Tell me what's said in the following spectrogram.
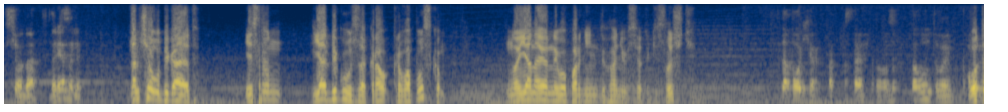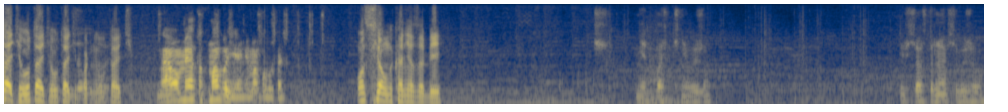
Все, да? Дорезали? Там чел убегает. Если он... Я бегу за кров- кровопуском, но я, наверное, его парня не догоню все-таки, слышите? Да похер, оставь его, залутывай. Лутайте, лутайте, лутайте, Да, парни, лутайте. А у меня тут мобы, я не могу лутать. Он сел на коня, забей. Нет, плащ не выжил. И все, остальное все выжило.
